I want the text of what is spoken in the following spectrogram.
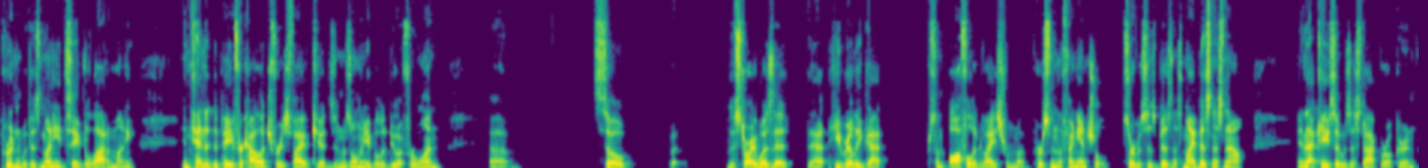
prudent with his money he'd saved a lot of money intended to pay for college for his five kids and was only able to do it for one. Um, so uh, the story was that that he really got some awful advice from a person in the financial services business my business now. In that case it was a stockbroker and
